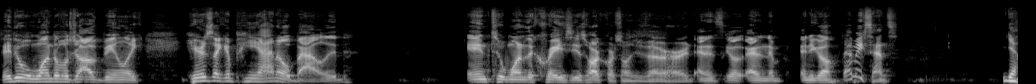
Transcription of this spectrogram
They do a wonderful job of being like, here's like a piano ballad into one of the craziest hardcore songs you've ever heard, and it's go and and you go, that makes sense. Yeah.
